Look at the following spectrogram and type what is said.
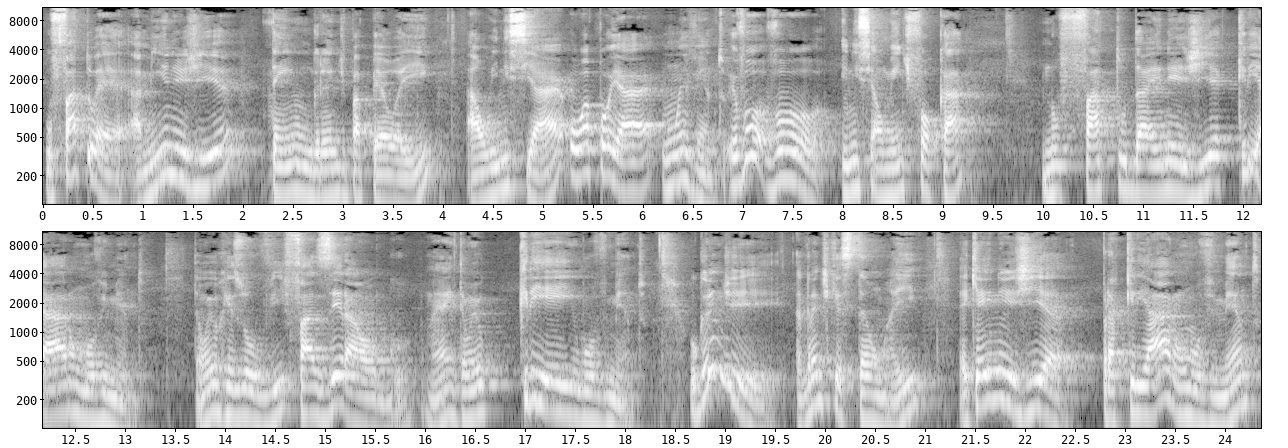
O fato é, a minha energia tem um grande papel aí ao iniciar ou apoiar um evento. Eu vou, vou inicialmente focar no fato da energia criar um movimento. Então eu resolvi fazer algo, né? Então eu criei um movimento. O grande, a grande questão aí é que a energia para criar um movimento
